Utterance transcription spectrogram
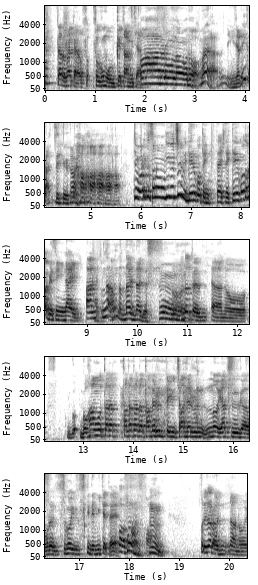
ただなんかそそこも受けたみたいな。ああなるほどなるほど。まあいいんじゃねえかっていう。はははははじゃあ割とその YouTube に出ることに対して抵抗とか別にないあななないないです、うん。うんだってあのごご飯をただただただ食べるっていうチャンネルのやつが俺すごい好きで見てて。あそうなんですか、うん。それからあの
